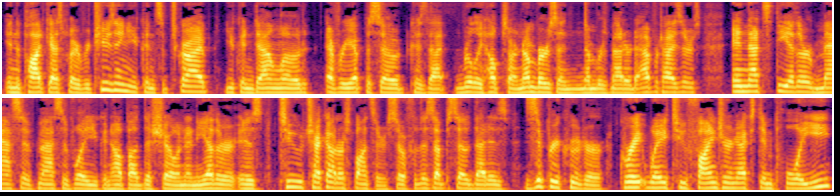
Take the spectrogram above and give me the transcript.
in the podcast player of your choosing. You can subscribe. You can download every episode because that really helps our numbers and numbers matter to advertisers. And that's the other massive, massive way you can help out this show and any other is to check out our sponsors. So for this episode, that is ZipRecruiter. Great way to find your next employee.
